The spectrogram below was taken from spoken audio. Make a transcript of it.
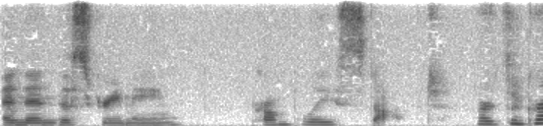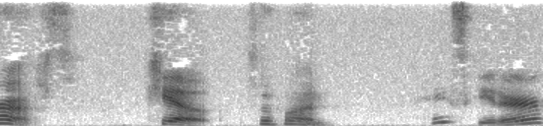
And then the screaming promptly stopped. Arts and crafts. Cute. So fun. Hey, Skeeter.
